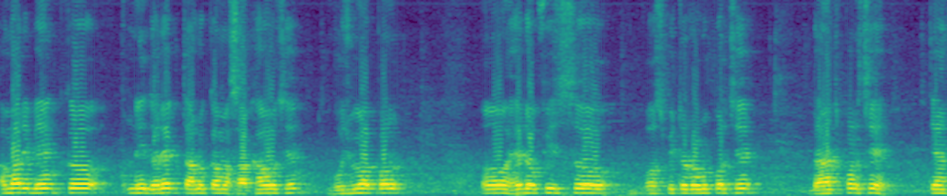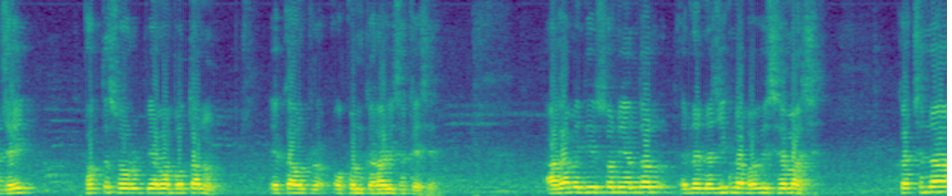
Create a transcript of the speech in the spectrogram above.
અમારી બેંકની દરેક તાલુકામાં શાખાઓ છે, ભુજમાં પણ હેડ ઓફિસ હોસ્પિટલો ઉપર છે બ્રાન્ચ પણ છે, ત્યાં જઈ ફક્ત સો રૂપિયામાં પોતાનું એકાઉન્ટ ઓપન કરાવી શકે છે. આગામી દિવસોની અંદર એટલે નજીકના ભવિષ્યમાં જ કચ્છના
